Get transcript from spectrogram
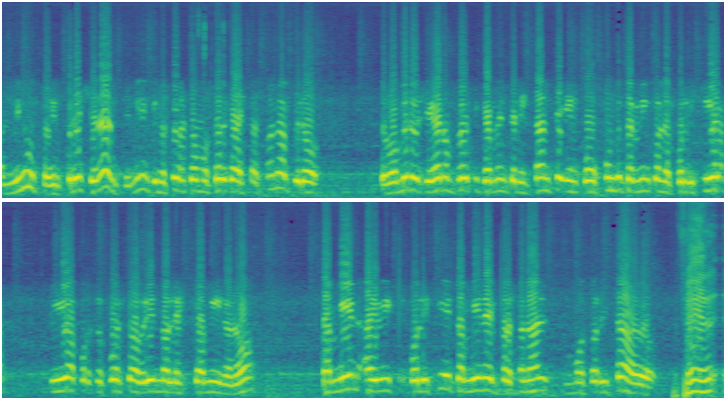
al minuto, impresionante. Miren que nosotros estamos cerca de esta zona, pero los bomberos llegaron prácticamente al instante, en conjunto también con la policía, que iba por supuesto abriéndoles camino, ¿no? También hay policía y también hay personal motorizado. Fer,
